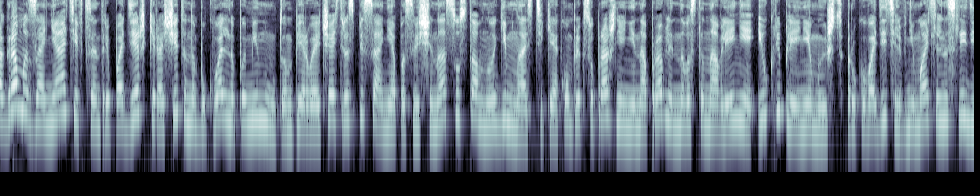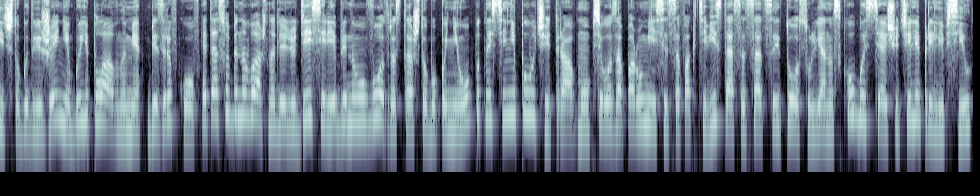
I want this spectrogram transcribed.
Программа занятий в Центре поддержки рассчитана буквально по минутам. Первая часть расписания посвящена суставной гимнастике. Комплекс упражнений направлен на восстановление и укрепление мышц. Руководитель внимательно следит, чтобы движения были плавными, без рывков. Это особенно важно для людей серебряного возраста, чтобы по неопытности не получить травму. Всего за пару месяцев активисты Ассоциации ТОС Ульяновской области ощутили прилив сил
